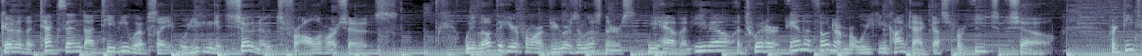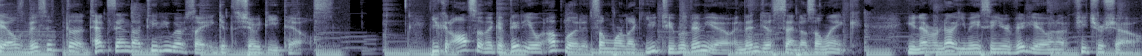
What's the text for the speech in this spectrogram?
go to the techzen.tv website where you can get show notes for all of our shows. We love to hear from our viewers and listeners. We have an email, a Twitter, and a phone number where you can contact us for each show. For details, visit the techzen.tv website and get the show details. You can also make a video and upload it somewhere like YouTube or Vimeo and then just send us a link. You never know, you may see your video in a future show.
